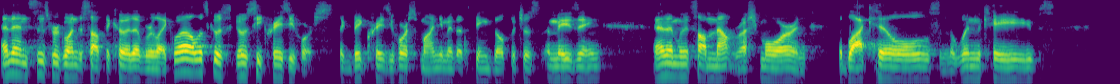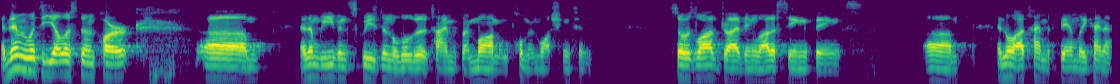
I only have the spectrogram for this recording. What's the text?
And then since we're going to South Dakota, we're like, well, let's go go see Crazy Horse, the big Crazy Horse monument that's being built, which is amazing. And then we saw Mount Rushmore and the Black Hills and the Wind Caves. And then we went to Yellowstone Park. Um, and then we even squeezed in a little bit of time with my mom in Pullman, Washington. So it was a lot of driving, a lot of seeing things. Um, and a lot of time with family, kind of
